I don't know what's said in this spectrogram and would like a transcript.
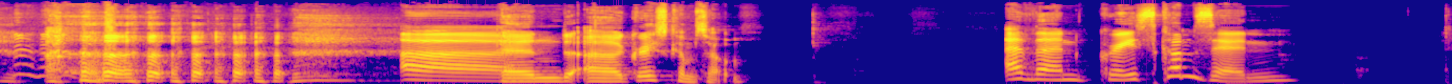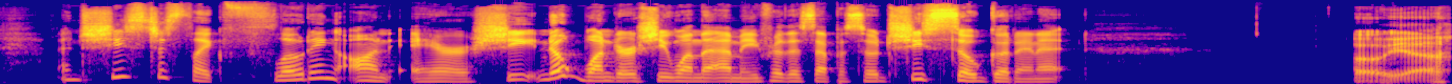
uh and uh, Grace comes home. And then Grace comes in and she's just like floating on air. She no wonder she won the Emmy for this episode. She's so good in it. Oh yeah.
